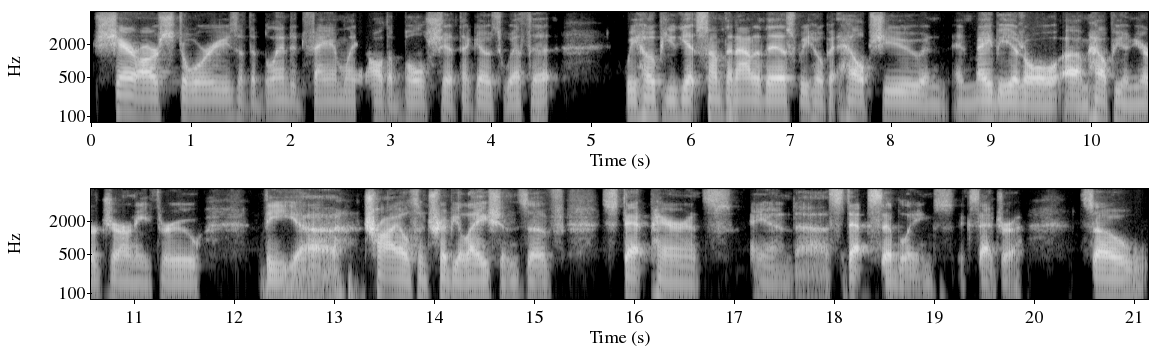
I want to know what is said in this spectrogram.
share our stories of the blended family and all the bullshit that goes with it. We hope you get something out of this. We hope it helps you, and, and maybe it'll um, help you in your journey through the uh, trials and tribulations of step parents, and uh, step siblings, etc. So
